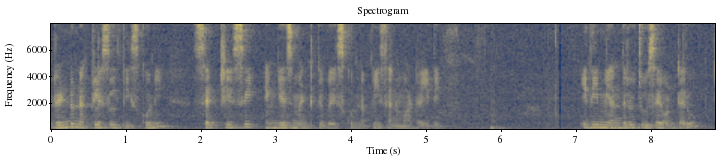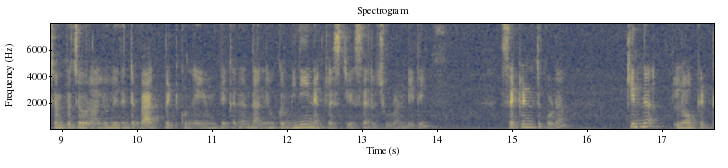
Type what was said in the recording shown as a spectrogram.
రెండు నెక్లెస్లు తీసుకొని సెట్ చేసి ఎంగేజ్మెంట్కి వేసుకున్న పీస్ అన్నమాట ఇది. ఇది మీ అందరూ చూసే ఉంటారు. చెంపచౌరాలు లేదంటే బ్యాగ్ పెట్టుకునేవి ఉంటాయి కదా దాన్ని ఒక మినీ నెక్లెస్ చేశారు చూడండి ఇది. సెకండ్ది కూడా కింద లాకెట్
